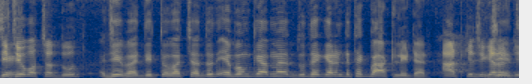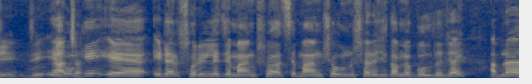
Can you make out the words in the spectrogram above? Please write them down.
দ্বিতীয় বাচ্চার দুধ? জি ভাই দ্বিতীয় বাচ্চার দুধ এবং কি আপনার দুধের গ্যারান্টি থাকবে আট লিটার? আট কেজি জি গ্যারান্টি জি জি। এবং আচ্ছা। কি এটার শরীরে যে মাংস আছে মাংস অনুসারে যদি আমি বলতে যাই আপনার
